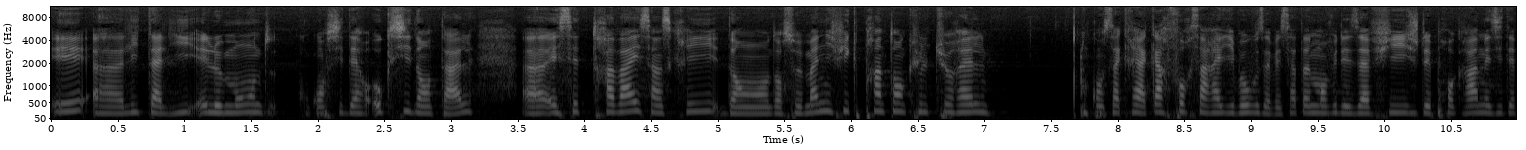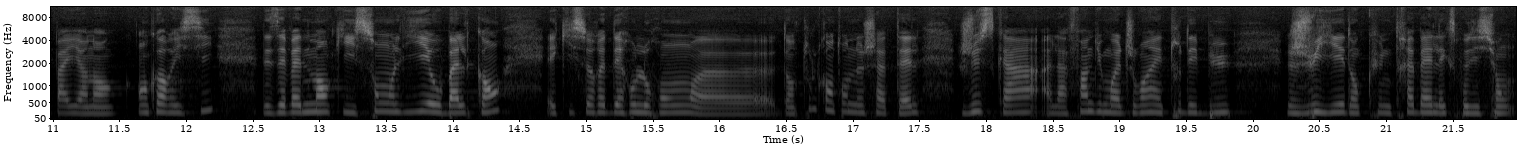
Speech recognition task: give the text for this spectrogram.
et euh, l'Italie et le monde qu'on considère occidental. et ce travail s'inscrit dans, ce magnifique printemps culturel consacré à Carrefour Sarajevo. Vous avez certainement vu des affiches, des programmes, n'hésitez pas, il y en a encore ici, des événements qui sont liés aux Balkans et qui se dérouleront euh, dans tout le canton de Neuchâtel jusqu'à la fin du mois de juin et tout début juillet. Donc une très belle exposition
